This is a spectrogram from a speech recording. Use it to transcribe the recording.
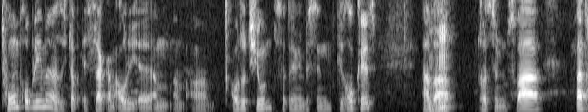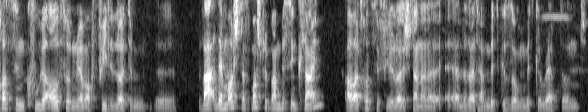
Tonprobleme. Also ich glaube, es lag am, Audi, äh, am, am, am Autotune. Es hat irgendwie ein bisschen geruckelt. Aber Mhm. trotzdem, es war, war trotzdem ein cooler Auftritt und wir haben auch viele Leute. Äh, war, der Mosch, das Moschpit war ein bisschen klein, Aber trotzdem, viele Leute standen an der, an der Seite, haben mitgesungen, mitgerappt und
